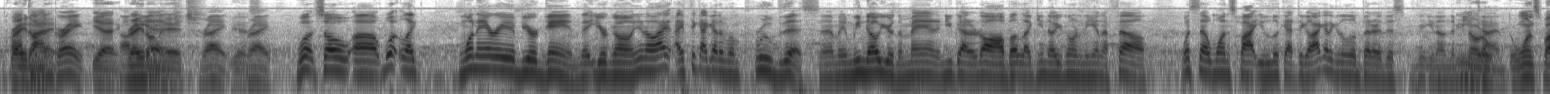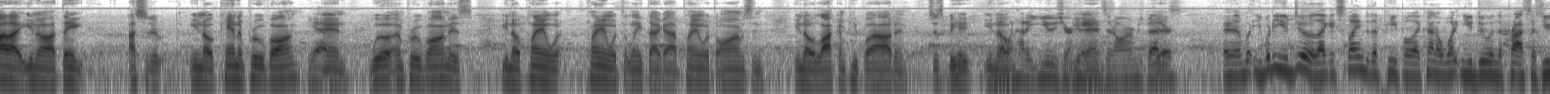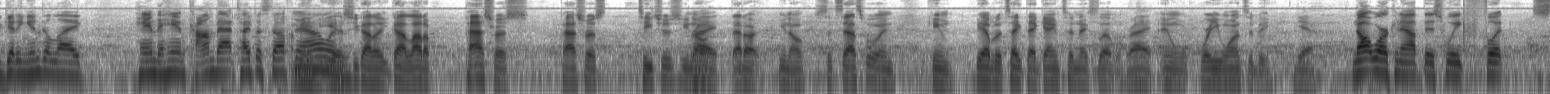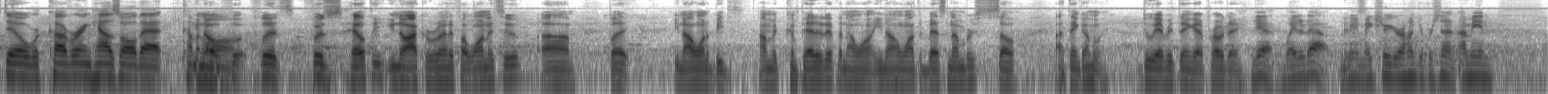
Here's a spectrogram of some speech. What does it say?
great on the great. Yeah, on great the on the edge. Right, Yes. right. What? So, uh, what like one area of your game that you're going? You know, I, I think I got to improve this. I mean, we know you're the man and you got it all, but like you know, you're going to the NFL. What's that one spot you look at to go? I got to get a little better this. You know, in the you know, meantime. the, the one spot I, you know, I think I should, you know, can improve on Yeah. and will improve on is, you know, playing with playing with the length I got, playing with the arms, and you know, locking people out and just be, you know, knowing how to use your yeah. hands and arms better. Yes. And then what, what do you do? Like, explain to the people, like, kind of what you do in the process. You getting into like hand-to-hand combat type of stuff I mean, now? yes, you got a, you got a lot of pass rush, pass rush teachers, you know, Right. that are, you know, successful and can be able to take that game to the next level, Right. and where you want it to be. yeah. Not working out this week, foot still recovering. How's all that coming you know, along? foot, foot's, foot's healthy. You know, I could run if I wanted to, um, but you know, I want to be. I'm a competitive, and I want you know, I want the best numbers. So I think I'm gonna do everything at pro day. Yeah, wait it out. I mean, make sure you're 100%. I mean,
